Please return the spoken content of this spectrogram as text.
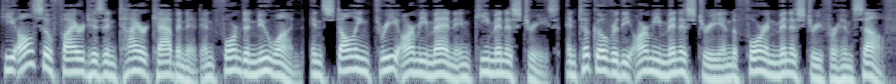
He also fired his entire cabinet and formed a new one, installing three army men in key ministries, and took over the army ministry and the foreign ministry for himself.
